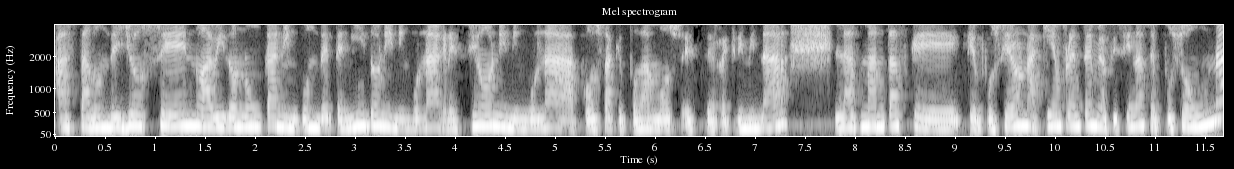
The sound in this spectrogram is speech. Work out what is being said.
Hasta donde yo sé, no ha habido nunca ningún detenido, ni ninguna agresión, ni ninguna cosa que podamos este, recriminar. Las mantas que, que pusieron aquí enfrente de mi oficina se puso una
